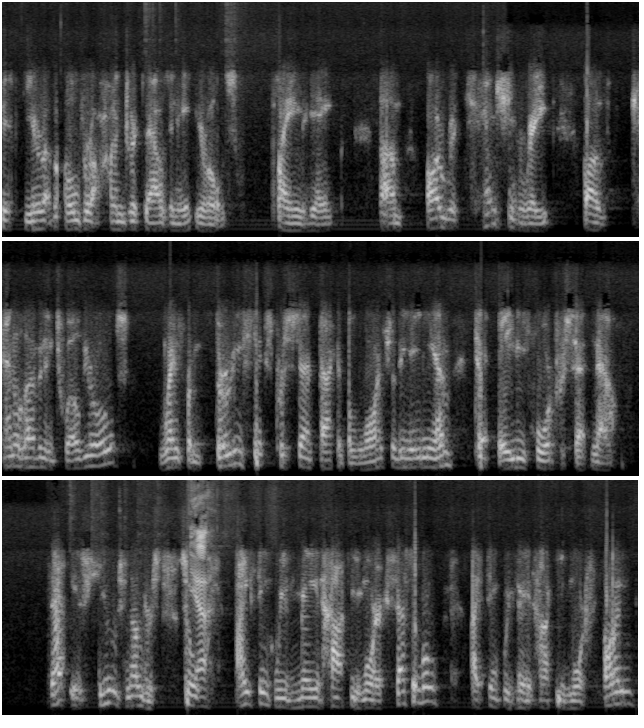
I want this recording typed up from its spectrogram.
fifth year of over 100,000 eight year olds playing the game. Um, our retention rate of 10, 11, and 12 year olds went from 36% back at the launch of the ADM to 84% now. That is huge numbers. So yeah. I think we've made hockey more accessible. I think we've made hockey more fun.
